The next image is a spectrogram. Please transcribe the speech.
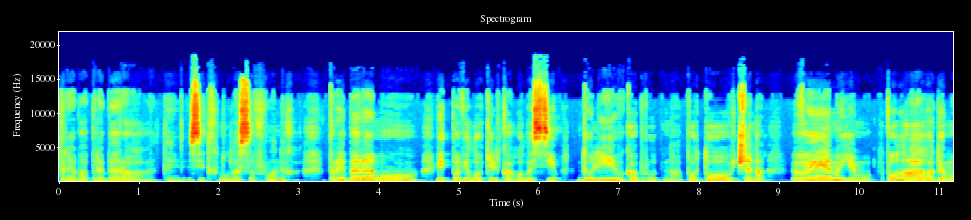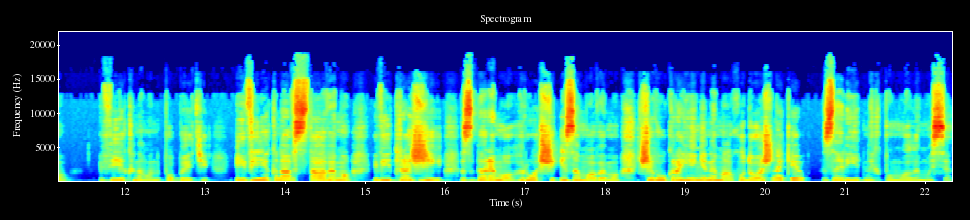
Треба прибирати, зітхнула Софрониха. Приберемо, відповіло кілька голосів. Долівка брудна, потовчена, вимиємо, полагодимо. Вікна он побиті, і вікна вставимо, вітражі, зберемо гроші і замовимо. Чи в Україні нема художників? За рідних помолимося,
